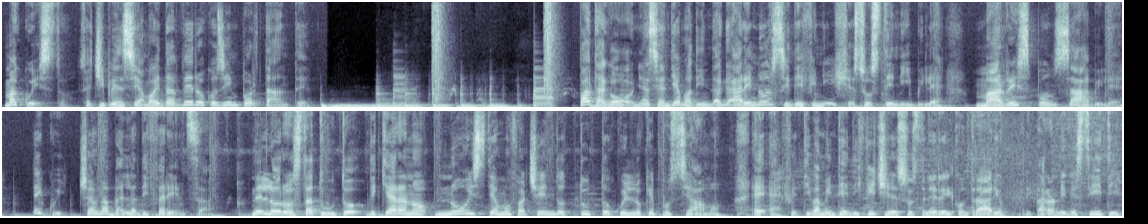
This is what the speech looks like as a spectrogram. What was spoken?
Ma questo, se ci pensiamo, è davvero così importante? Patagonia, se andiamo ad indagare, non si definisce sostenibile, ma responsabile. E qui c'è una bella differenza. Nel loro statuto dichiarano noi stiamo facendo tutto quello che possiamo. E effettivamente è difficile sostenere il contrario. Riparano i vestiti,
